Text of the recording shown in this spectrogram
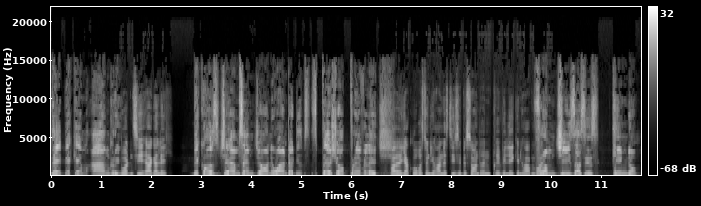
they became angry wurden sie ärgerlich, because James and John wanted this special privilege weil Jakobus und Johannes diese besonderen Privilegien haben from wollten Jesus' kingdom.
